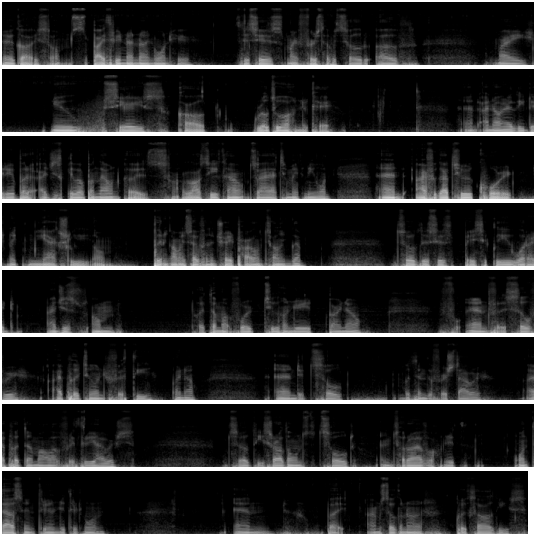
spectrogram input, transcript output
Hey guys, um, Spy3991 here. This is my first episode of my new series called Road to 100k. And I know I already did it, but I just gave up on that one because I lost the account, so I had to make a new one. And I forgot to record, like, me actually, um, putting on myself in the trade pile and selling them. So this is basically what I did. I just um put them up for 200 buy now. For, and for the silver, I put 250 buy now. And it sold within the first hour. I put them all up for 3 hours. So these are all the ones that sold. In total I have 100 1331. And but I'm still gonna quick sell these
